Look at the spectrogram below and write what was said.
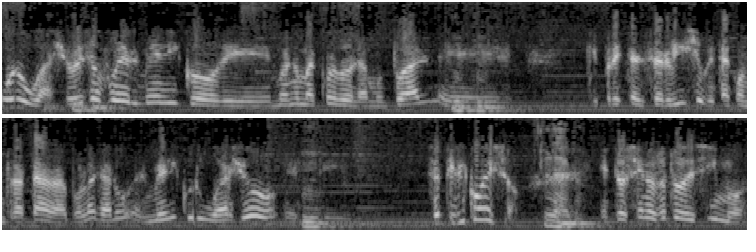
uruguayo. Eso fue el médico de, bueno, no me acuerdo de la mutual, eh, que presta el servicio, que está contratada por la CARU. El médico uruguayo este, certificó eso. Claro. Entonces nosotros decimos,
